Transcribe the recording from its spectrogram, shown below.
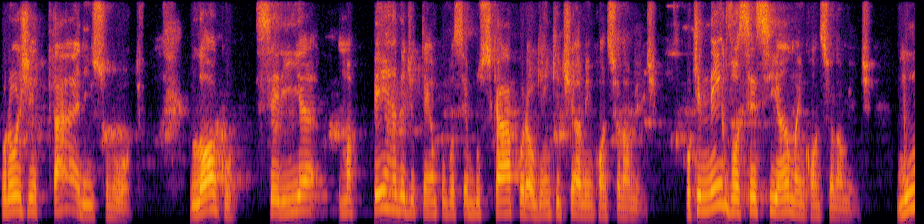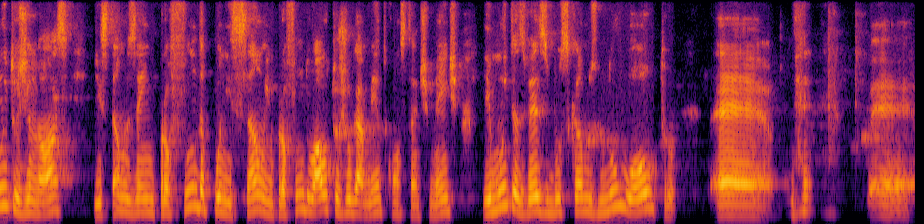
projetar isso no outro. Logo, seria uma perda de tempo você buscar por alguém que te ama incondicionalmente. Porque nem você se ama incondicionalmente. Muitos de nós estamos em profunda punição, em profundo auto-julgamento constantemente, e muitas vezes buscamos no outro é, é,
